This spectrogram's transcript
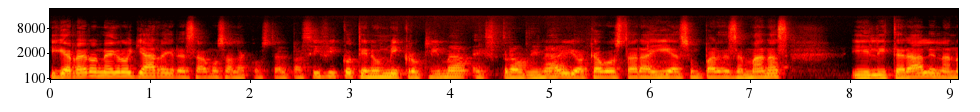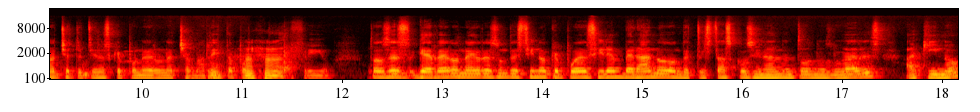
Y Guerrero Negro ya regresamos a la costa del Pacífico. Tiene un microclima extraordinario. Yo acabo de estar ahí hace un par de semanas y literal en la noche te tienes que poner una chamarrita porque uh frío. Entonces, Guerrero Negro es un destino que puedes ir en verano donde te estás cocinando en todos los lugares. Aquí no.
